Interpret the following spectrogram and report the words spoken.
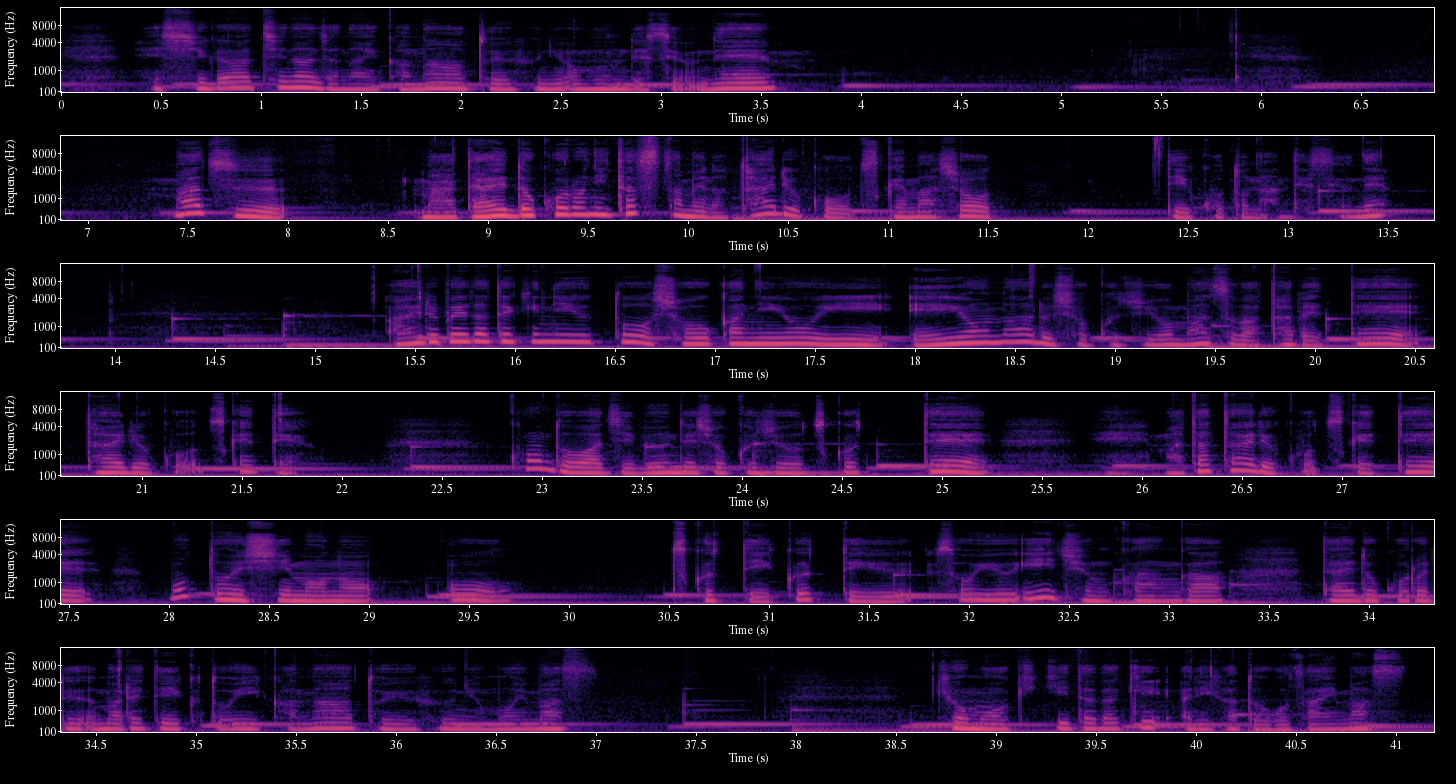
しがちなんじゃないかなというふうに思うんですよね。まず、まあ、台所に立つための体力をつけましょうっていうことなんですよね。アイルベーダ的に言うと消化に良い栄養のある食事をまずは食べて体力をつけて今度は自分で食事を作って、えー、また体力をつけてもっと美味しいものを作っていくっていうそういういい循環が台所で生まれていくといいかなというふうに思います今日もお聴きいただきありがとうございます。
